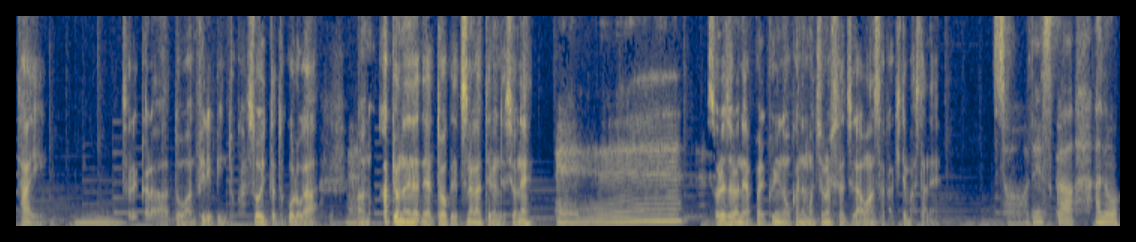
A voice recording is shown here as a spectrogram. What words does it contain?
タイ、うん、それからあとはフィリピンとか、そういったところが、あの華僑のネットワークでつながってるんですよね。それぞれのやっぱり国のお金持ちの人たちがわんさか来てましたね。そうですか。あの、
